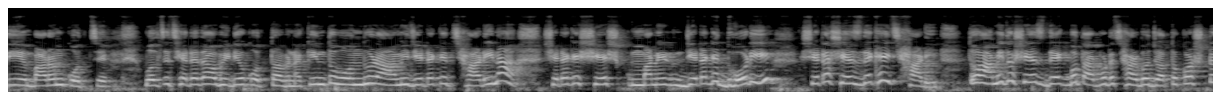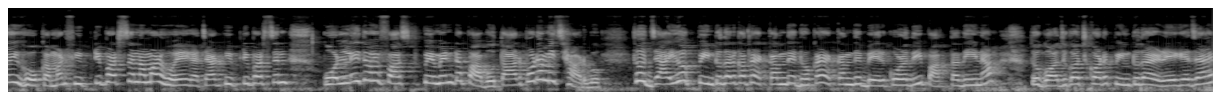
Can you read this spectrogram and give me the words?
দিয়ে বারণ করছে। বলছে, ছেড়ে দাও ভিডিও করতে হবে না। কিন্তু বন্ধুরা, আমি যেটাকে ছাড়ি না, সেটাকে শেষ মানে যেটাকে ধরি, সেটা শেষ দেখেই ছাড়ি। তো আমি তো শেষ দেখব, তারপরে ছাড়বো, যত কষ্টই হোক, আমার ফিফটি পার্সেন্ট আমার হয়ে গেছে, আর ফিফটি পার্সেন্ট করলেই তো আমি ফার্স্ট পেমেন্টটা পাবো, তারপরে আমি ছাড়বো। তো যাই হোক, পিন্টুদার কথা এক কান দিয়ে ঢোকা, এক কান দিয়ে বের করে দিই, পাত্তা দিই না। তো গজগজ করে পিন্টুদা রেগে যায়,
